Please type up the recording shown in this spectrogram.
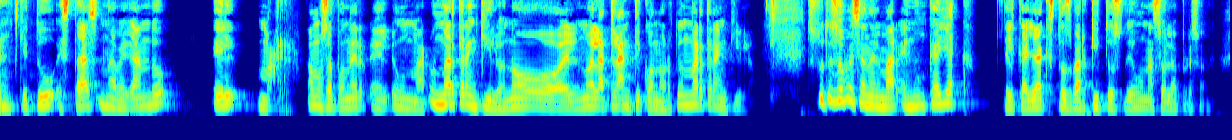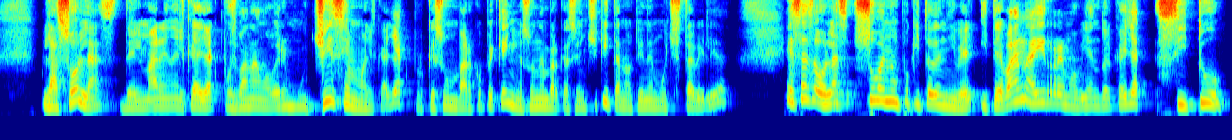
que tú estás navegando el mar. Vamos a poner un mar, un mar tranquilo, no el, no el Atlántico Norte, un mar tranquilo. Entonces tú te subes en el mar en un kayak. El kayak, estos barquitos de una sola persona. Las olas del mar en el kayak pues van a mover muchísimo el kayak porque es un barco pequeño, es una embarcación chiquita, no tiene mucha estabilidad. Esas olas suben un poquito de nivel y te van a ir removiendo el kayak. Si tú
